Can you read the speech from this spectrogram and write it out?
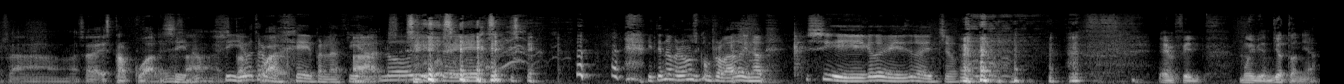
O sea, o sea, es tal cual, ¿eh? Sí, O sea, ¿no? es Sí, yo cual. trabajé para la CIA. Ah, lo sí, hice. sí, sí, y te no, pero lo hemos comprobado y no. Sí, que lo he lo he hecho. En fin, muy bien, yo Tonia.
